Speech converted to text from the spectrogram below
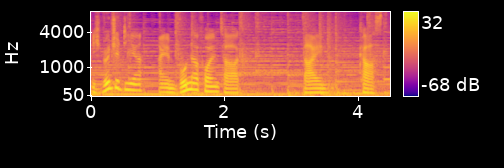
Ich wünsche dir einen wundervollen Tag. Dein Carsten.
